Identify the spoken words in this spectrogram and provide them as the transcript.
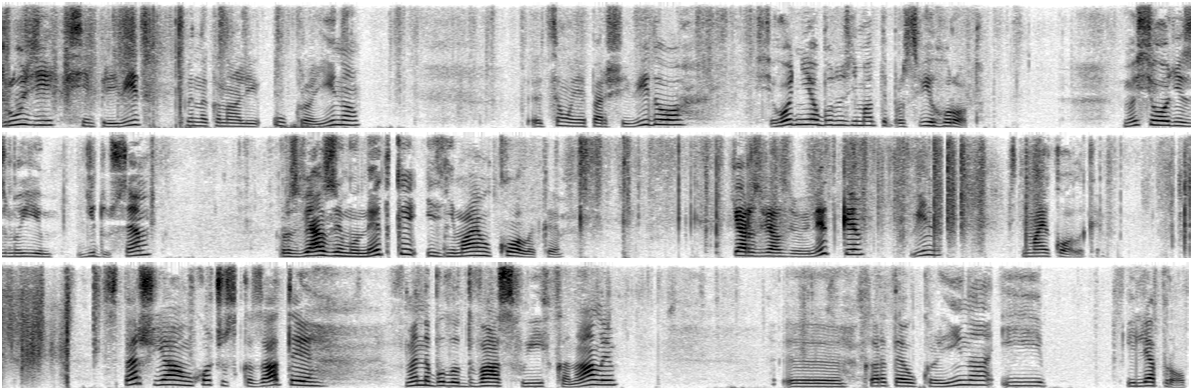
Друзі, всім привіт! Ви на каналі Україна. Е, Це моє перше відео. Сьогодні я буду знімати про свій город. Ми сьогодні з моїм дідусем розв'язуємо нитки і знімаємо колики. Я розв'язую нитки, він знімає колики. Спершу я вам хочу сказати, в мене було два своїх канали. Карате Україна і Ілля Про.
